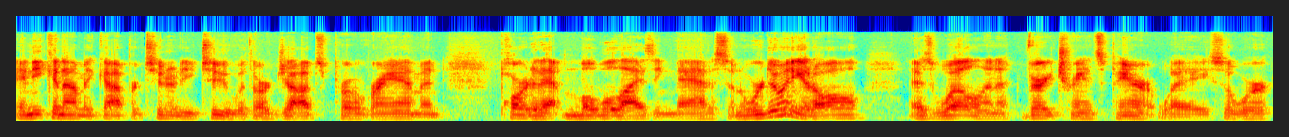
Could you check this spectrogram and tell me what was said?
And economic opportunity too with our jobs program and part of that mobilizing Madison. We're doing it all as well in a very transparent way. So we're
